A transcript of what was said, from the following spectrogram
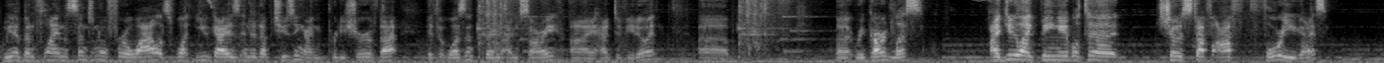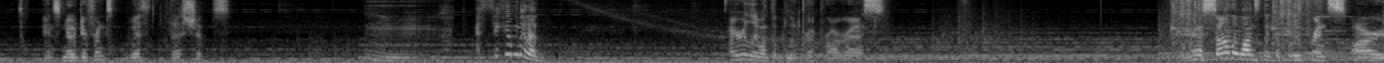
We have been flying the Sentinel for a while. It's what you guys ended up choosing. I'm pretty sure of that. If it wasn't, then I'm sorry. I had to veto it. Uh, but regardless, I do like being able to show stuff off for you guys. And it's no different with the ships. Hmm. I think I'm gonna. I really want the blueprint progress. We're gonna sell the ones that the blueprints are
